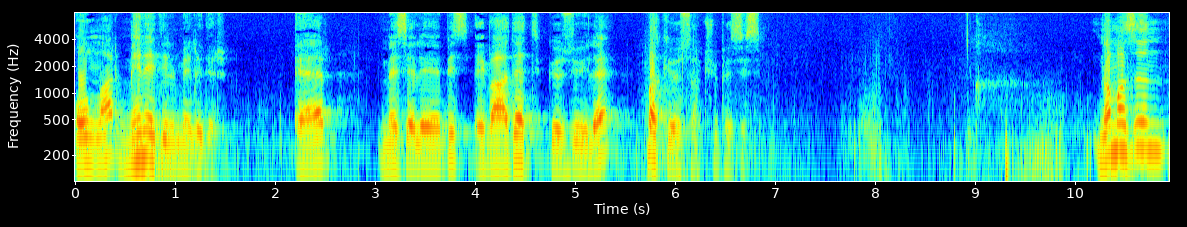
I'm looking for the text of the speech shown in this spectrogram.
onlar men edilmelidir. Eğer meseleye biz ibadet gözüyle bakıyorsak şüphesiz. Namazın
